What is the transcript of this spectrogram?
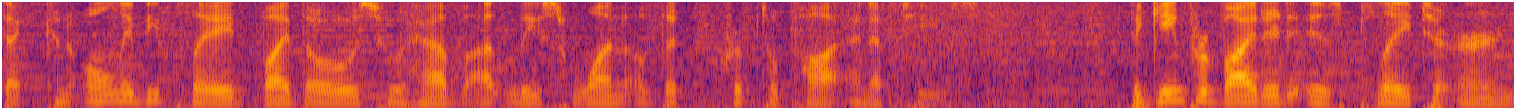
that can only be played by those who have at least one of the CryptoPa NFTs. The game provided is play to earn,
